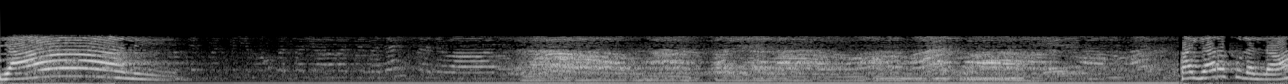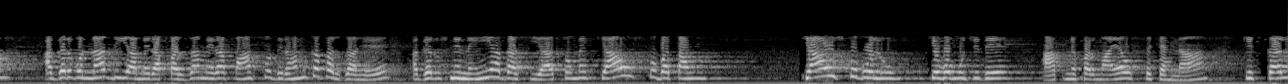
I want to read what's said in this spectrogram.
याली। या रसूल अल्लाह अगर वो ना दिया मेरा कर्जा, मेरा पाँच सौ दिरहम का कर्जा है, अगर उसने नहीं अदा किया तो मैं क्या उसको बताऊँ? क्या उसको बोलूँ कि वो मुझे दे? आपने फरमाया उससे कहना कि कल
